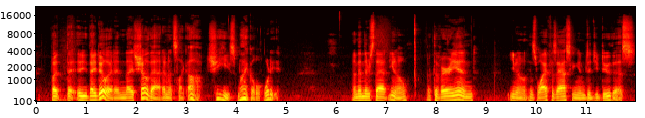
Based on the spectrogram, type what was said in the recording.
but they, they do it and they show that and it's like, "Oh, jeez, Michael, what are you?" And then there's that, you know, at the very end, you know, his wife is asking him, "Did you do this?"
